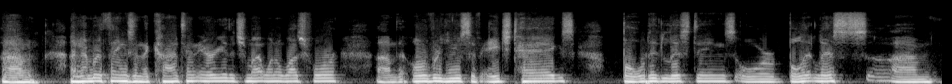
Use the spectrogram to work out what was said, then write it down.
Um, a number of things in the content area that you might want to watch for um, the overuse of H tags, bolded listings, or bullet lists. Um,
